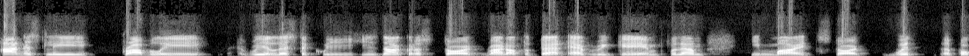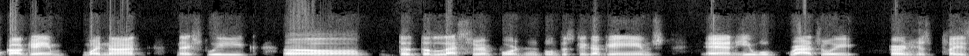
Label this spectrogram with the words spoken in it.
honestly, probably realistically, he's not going to start right off the bat every game for them. He might start with a Pokal game. Why not next week? Uh, the the lesser important Bundesliga games, and he will gradually earn his place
